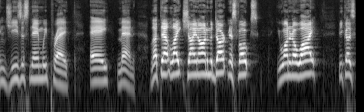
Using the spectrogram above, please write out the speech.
In Jesus' name we pray. Amen. Let that light shine on in the darkness, folks. You want to know why? Because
